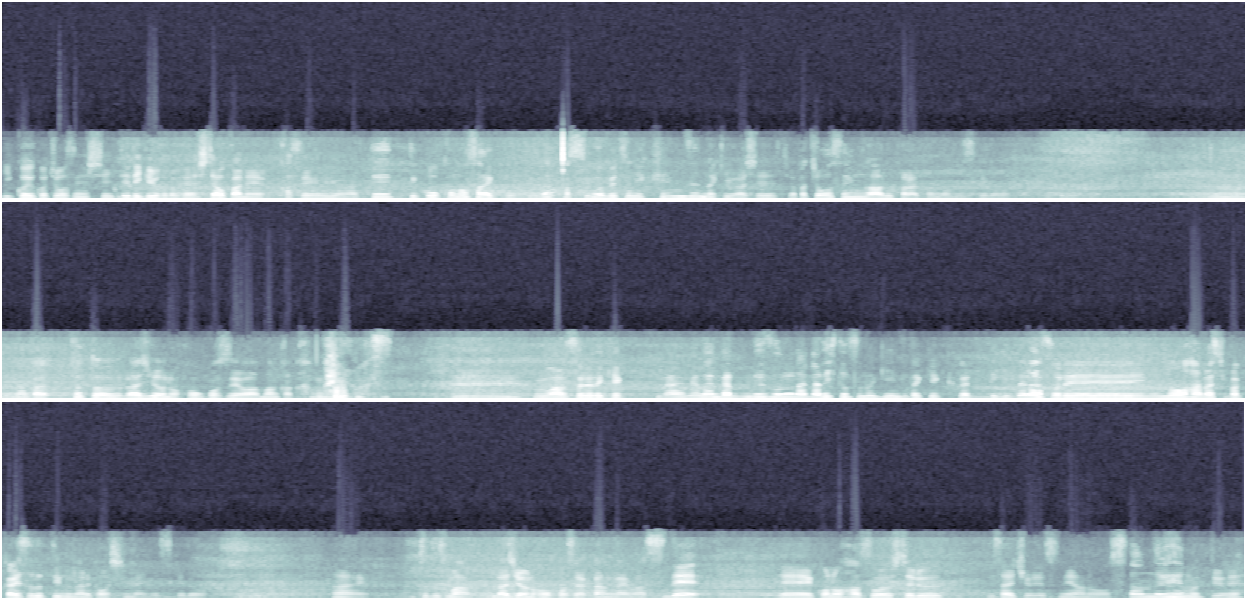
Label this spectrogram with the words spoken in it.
一個一個挑戦していって、できることを増やしてお金稼げるようになって、で、ここのサイクルって、なんかすごい別に健全な気がして、やっぱ挑戦があるからと思うんですけど、うん、なんかちょっとラジオの方向性はなんか考えます。まあそれで結なんかなんかでその中で一つ抜きに出た結果ができたらそれの話ばっかりするっていうふうになるかもしれないですけど、はい、ちょっとまあラジオの方向性は考えますで、えー、この発送してる最中ですね。あのスタンド FM っていうね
